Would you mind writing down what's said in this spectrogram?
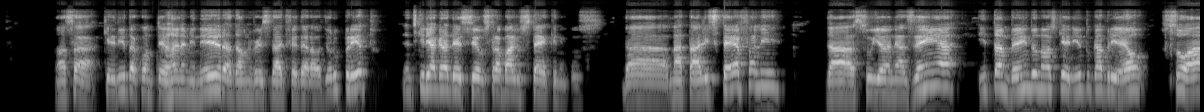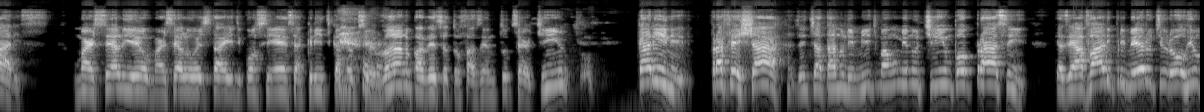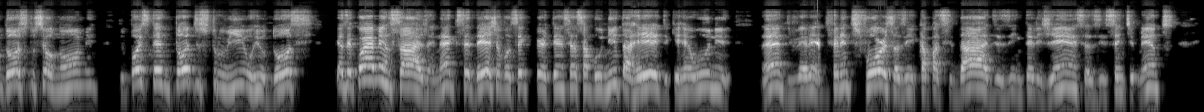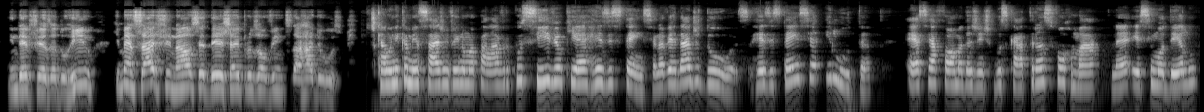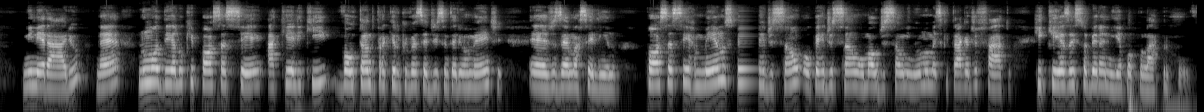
nossa querida conterrânea mineira da Universidade Federal de Ouro Preto. A gente queria agradecer os trabalhos técnicos da Natália Stephanie, da Suiane Azenha e também do nosso querido Gabriel Soares o Marcelo e eu. O Marcelo hoje está aí de consciência crítica me observando para ver se eu estou fazendo tudo certinho. Karine, para fechar, a gente já está no limite, mas um minutinho, um pouco para assim. Quer dizer, a Vale primeiro tirou o Rio Doce do seu nome, depois tentou destruir o Rio Doce. Quer dizer, qual é a mensagem né, que você deixa, você que pertence a essa bonita rede que reúne né, diferentes forças e capacidades, e inteligências e sentimentos em defesa do Rio. Que mensagem final você deixa aí para os ouvintes da Rádio USP? Acho que a única mensagem vem numa palavra possível, que é resistência. Na verdade, duas: resistência e luta. Essa é a forma da gente buscar transformar né, esse modelo minerário, né, num modelo que possa ser aquele que, voltando para aquilo que você disse anteriormente, é, José Marcelino, possa ser menos perdição ou perdição ou maldição nenhuma, mas que traga de fato riqueza e soberania popular para o povo.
